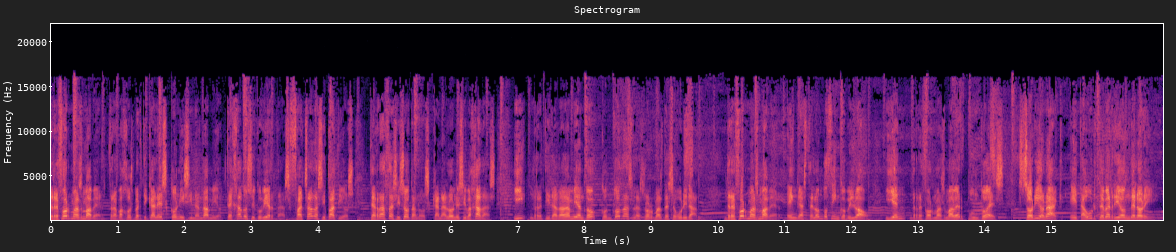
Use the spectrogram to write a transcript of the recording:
Reformas Maver, trabajos verticales con y sin andamio, tejados y cubiertas, fachadas y patios, terrazas y sótanos, canalones y bajadas y retirada de amianto con todas las normas de seguridad. Reformas Maver en Gastelondo 5 Bilbao y en reformasmaver.es. Sorionak eta urte berrión de Nori.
